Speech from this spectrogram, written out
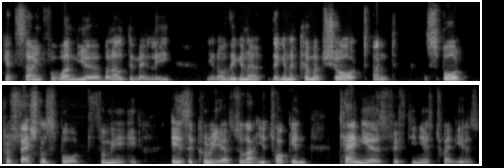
get signed for one year, but ultimately, you know, they're gonna they're gonna come up short. And sport, professional sport, for me, is a career. So that you're talking ten years, fifteen years, twenty years.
